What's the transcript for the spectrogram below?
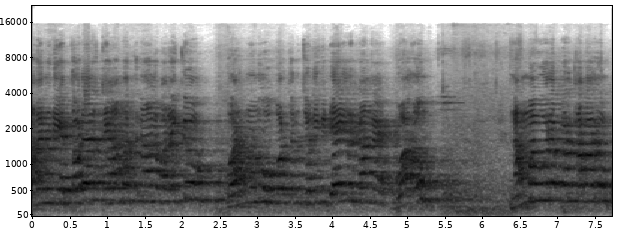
அதனுடைய தொடர் கிராமத்தினால வரைக்கும் வரணும்னு ஒவ்வொருத்தரும் சொல்லிக்கிட்டே இருக்காங்க. வரும். நம்ம ஊரை பொறுத்தவரும்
